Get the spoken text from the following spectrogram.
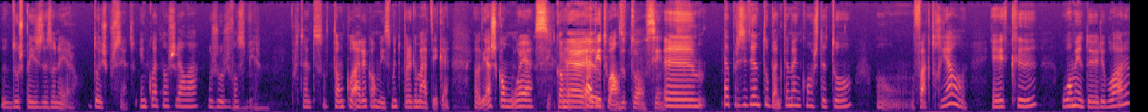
dos países da zona euro, 2%. Enquanto não chegar lá, os juros vão subir. Portanto, tão clara como isso, muito pragmática. Aliás, como é, sim, como é, é, é habitual. De tom, sim. Uh, a Presidente do Banco também constatou um facto real é que o aumento da Euribor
